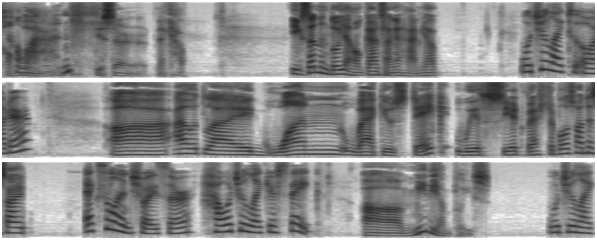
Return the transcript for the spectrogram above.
ของของหหวาวานน dessert นะครับ อีกสักหนึ่งตัวอย่างของการสั่งอาหารครับ Would you like to order uh, I would like one wagyu steak with seared vegetables on the side Excellent choice sir How would you like your steak uh, medium please Would you like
